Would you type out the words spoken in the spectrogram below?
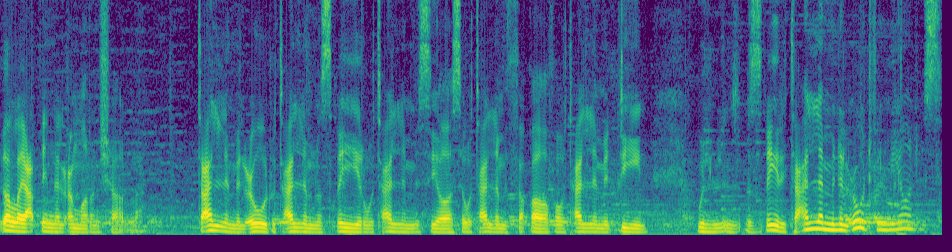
إذا الله يعطينا العمر إن شاء الله. تعلم العود وتعلم الصغير وتعلم السياسة وتعلم الثقافة وتعلم الدين. والصغير يتعلم من العود في الميالس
